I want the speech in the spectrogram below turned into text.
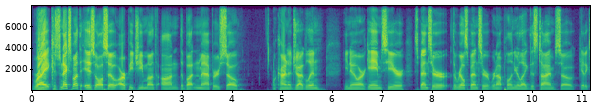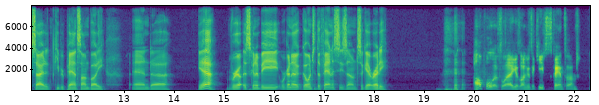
Right, because next month is also RPG month on the button mappers, so we're kind of juggling, you know, our games here. Spencer, the real Spencer, we're not pulling your leg this time, so get excited. Keep your pants on, buddy. And uh, yeah, real. It's gonna be. We're gonna go into the fantasy zone, so get ready. I'll pull his leg as long as he keeps his pants on.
